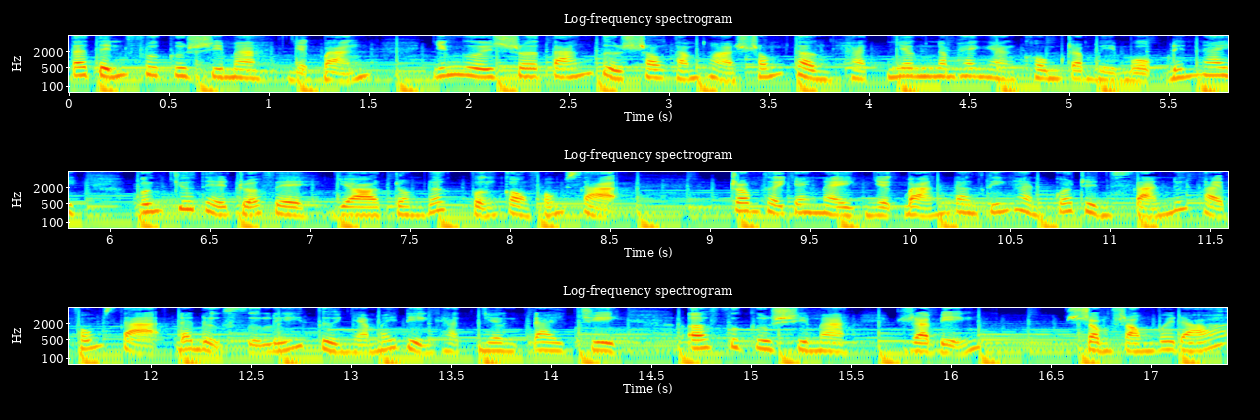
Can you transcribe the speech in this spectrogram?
Tại tỉnh Fukushima, Nhật Bản, những người sơ tán từ sau thảm họa sóng thần hạt nhân năm 2011 đến nay vẫn chưa thể trở về do trong đất vẫn còn phóng xạ. Trong thời gian này, Nhật Bản đang tiến hành quá trình xả nước thải phóng xạ đã được xử lý từ nhà máy điện hạt nhân Daiichi ở Fukushima ra biển. Song song với đó,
